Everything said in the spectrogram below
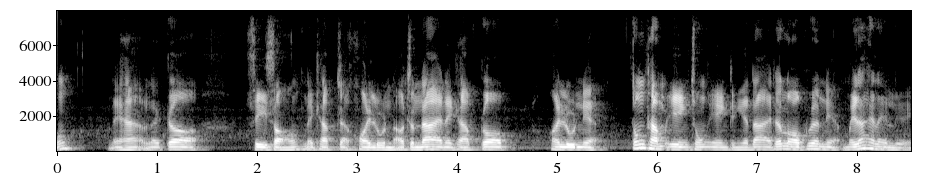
3-2นะฮะแล้วก็ 4-2นะครับจากฮอยลุนเอาจนได้นะครับ ก็ฮอยลุนเนี่ยต้องทำเองชงเองถึงจะได้ ถ้ารอเพื่อนเนี่ยไม่ได้อะไรเลย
